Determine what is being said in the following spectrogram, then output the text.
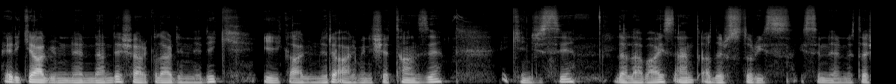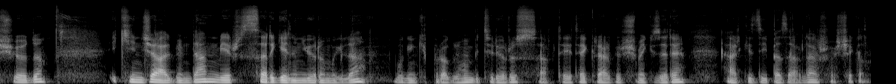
Her iki albümlerinden de şarkılar dinledik. İlk albümleri Armenişe Tanze, ikincisi Lullabies and Other Stories isimlerini taşıyordu. İkinci albümden bir Sarı Gelin yorumuyla bugünkü programı bitiriyoruz. Haftaya tekrar görüşmek üzere. Herkese iyi pazarlar. Hoşçakalın.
